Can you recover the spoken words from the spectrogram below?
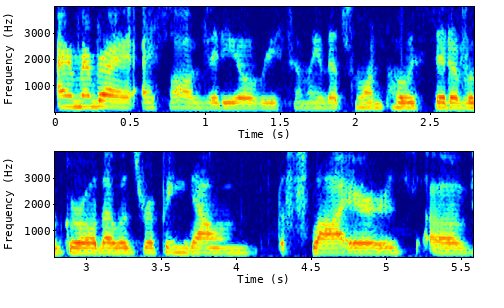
I remember I, I saw a video recently that someone posted of a girl that was ripping down the flyers of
